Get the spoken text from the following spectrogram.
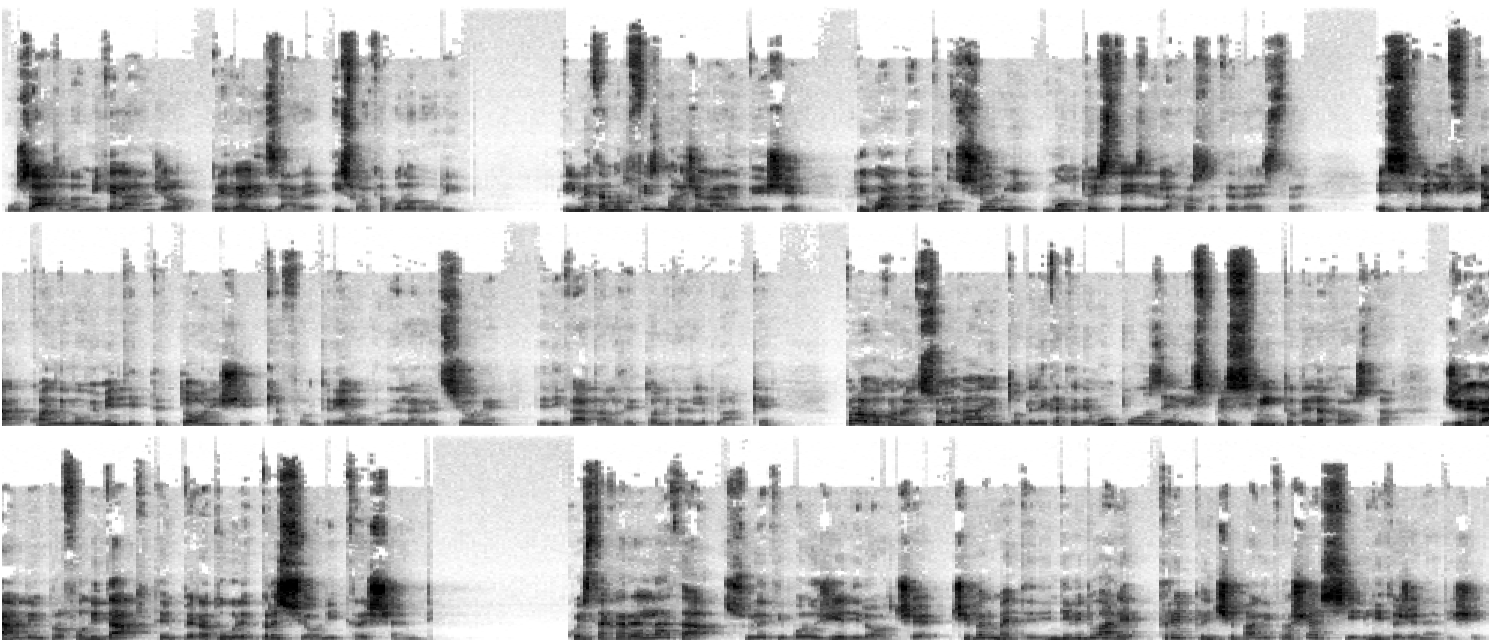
usato da Michelangelo per realizzare i suoi capolavori. Il metamorfismo regionale invece riguarda porzioni molto estese della crosta terrestre e si verifica quando i movimenti tettonici, che affronteremo nella lezione dedicata alla tettonica delle placche, provocano il sollevamento delle catene montuose e l'ispessimento della crosta, generando in profondità temperature e pressioni crescenti. Questa carrellata sulle tipologie di rocce ci permette di individuare tre principali processi litogenetici,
